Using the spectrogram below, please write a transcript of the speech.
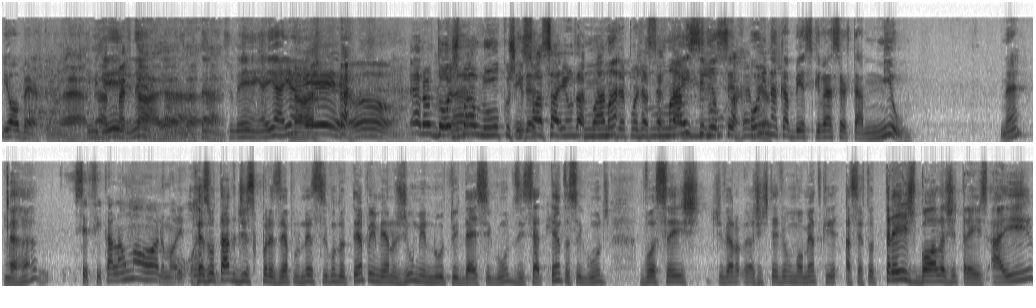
E o Alberto? né? É, O time é, dele, é né? tá? É, tá, é, tá, é. tudo bem. Aí, aí, Não. aí, ô. Eram dois Tá. malucos que só saíam da quadra ma- depois de acertar Mas se mil você põe arremessos. na cabeça que vai acertar mil, né? Aham. Você fica lá uma hora, uma hora e O resultado diz que, por exemplo, nesse segundo tempo, em menos de um minuto e dez segundos, em 70 segundos, vocês tiveram. A gente teve um momento que acertou três bolas de três. Aí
